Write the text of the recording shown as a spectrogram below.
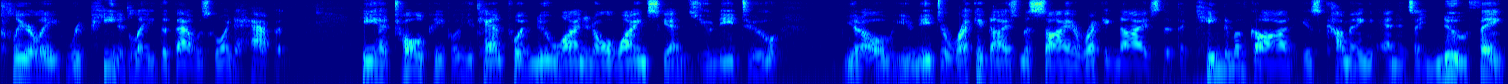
clearly, repeatedly that that was going to happen. He had told people, you can't put new wine in old wineskins. You need to you know, you need to recognize Messiah, recognize that the kingdom of God is coming and it's a new thing.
